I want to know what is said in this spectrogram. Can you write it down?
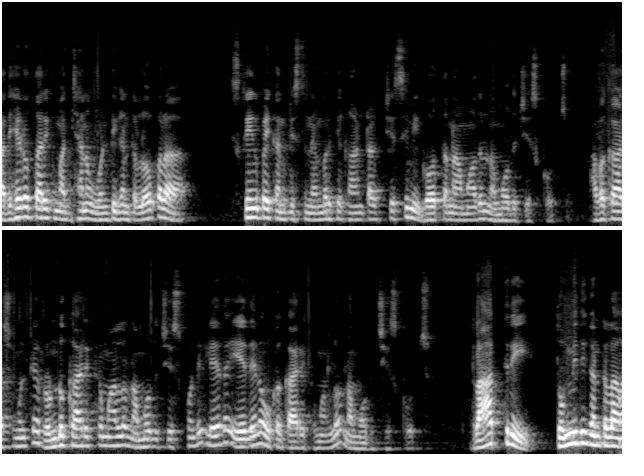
పదిహేడవ తారీఖు మధ్యాహ్నం ఒంటి గంట లోపల స్క్రీన్పై కనిపిస్తున్న నెంబర్కి కాంటాక్ట్ చేసి మీ గోతనామాదులు నమోదు చేసుకోవచ్చు. అవకాశం ఉంటే రెండు కార్యక్రమాల్లో నమోదు చేసుకోండి లేదా ఏదైనా ఒక కార్యక్రమంలో నమోదు చేసుకోవచ్చు. రాత్రి తొమ్మిది గంటల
